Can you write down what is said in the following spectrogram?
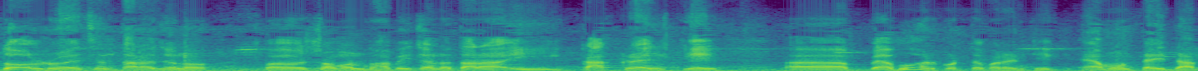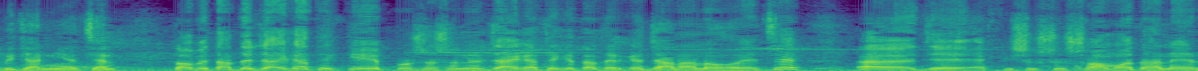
দল রয়েছেন, তারা যেন সমানভাবে যেন তারা এই কাকরাইলকে ব্যবহার করতে পারেন, ঠিক এমনটাই দাবি জানিয়েছেন। তবে তাদের জায়গা থেকে, প্রশাসনের জায়গা থেকে তাদেরকে জানানো হয়েছে যে একটি সুষ্ঠু সমাধানের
